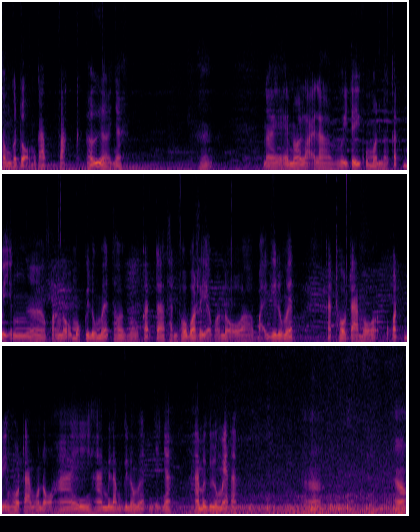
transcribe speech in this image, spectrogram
không có trộm cắp vặt thứ rồi nha đó. này em nói lại là vị trí của mình là cách biển à, khoảng độ 1 km thôi còn cách à, thành phố Bà Rịa khoảng độ à, 7 km cách hồ tràm hồ, cách biển hồ tràm khoảng độ 2 25 km anh chị nha 20 km à đó. Đó. Đó.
